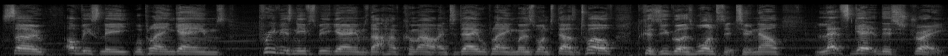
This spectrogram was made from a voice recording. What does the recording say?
So obviously we're playing games, previous Need for Speed games that have come out and today we're playing Most Wanted 2012 because you guys wanted it to. Now let's get this straight.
